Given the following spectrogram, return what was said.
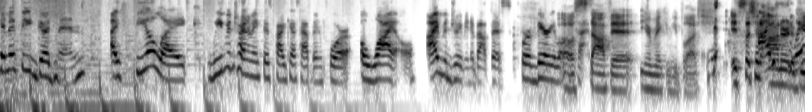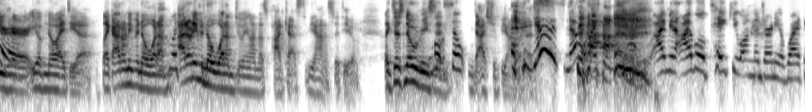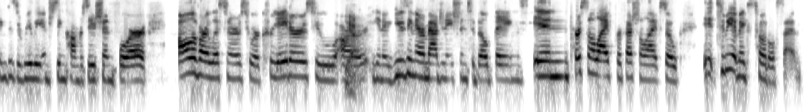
Timothy Goodman. I feel like we've been trying to make this podcast happen for a while. I've been dreaming about this for a very long oh, time. Oh, stop it. You're making me blush. It's such an I honor swear. to be here. You have no idea. Like I don't even know what oh I'm I don't even know what I'm doing on this podcast to be honest with you. Like there's no reason well, so, I should be on this. yes, no. I, I mean, I will take you on the journey of why I think this is a really interesting conversation for all of our listeners who are creators who are yeah. you know using their imagination to build things in personal life professional life. So it to me it makes total sense.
